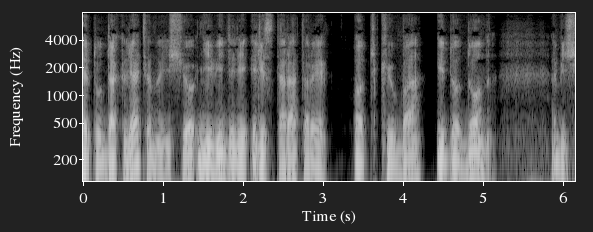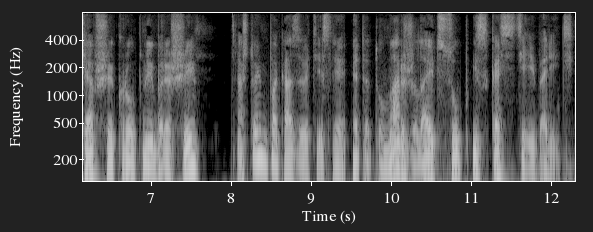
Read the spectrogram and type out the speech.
Эту дохлятину еще не видели рестораторы от Кюба и Додона, обещавшие крупные барыши. А что им показывать, если этот Умар желает суп из костей варить?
